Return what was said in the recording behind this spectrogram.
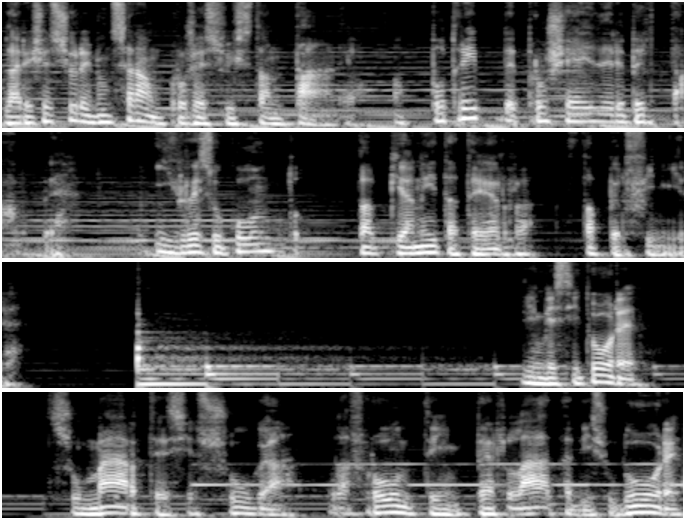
la recessione non sarà un processo istantaneo, ma potrebbe procedere per tappe. Il resoconto dal pianeta Terra sta per finire. L'investitore su Marte si asciuga la fronte imperlata di sudore,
